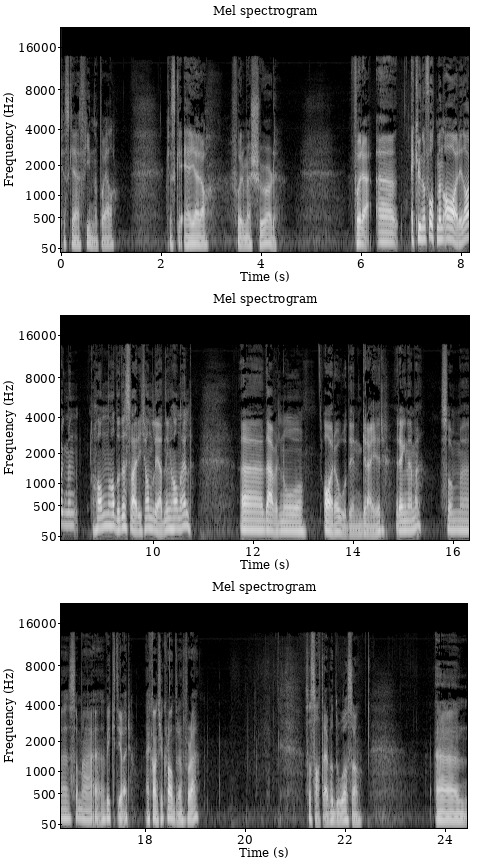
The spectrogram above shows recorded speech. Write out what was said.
hva skal jeg finne på, jeg, da? Hva skal jeg gjøre for meg sjøl? For jeg, eh, jeg kunne fått med en Are i dag, men han hadde dessverre ikke anledning, han heller. Eh, det er vel noe Are og Odin-greier, regner jeg med, som, eh, som er viktigere. Jeg kan ikke klandre ham for det. Så satt jeg på do, altså. Uh,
